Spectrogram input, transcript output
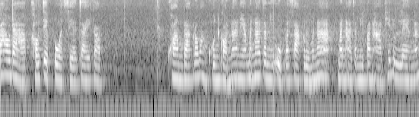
ก้าวดาบเขาเจ็บปวดเสียใจกับ ความรักระหว่างคุณก่อนหน้านี้มันน่าจะมีอุปสรรคหรือมันน่ามันอาจจะมีปัญหาที่รุนแรงนะ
